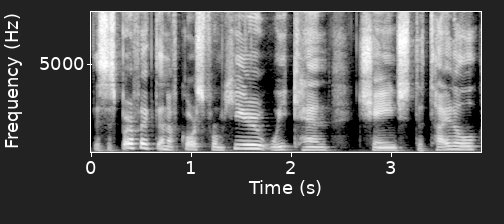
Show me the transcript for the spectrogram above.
This is perfect. And of course, from here, we can change the title,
